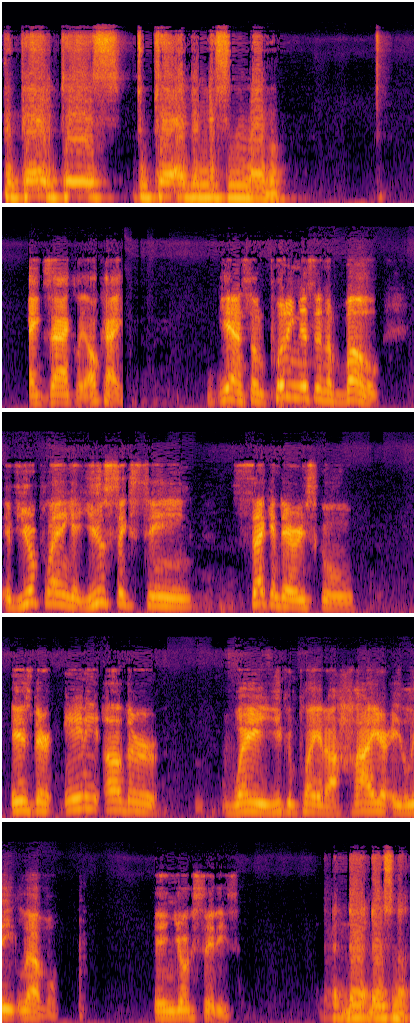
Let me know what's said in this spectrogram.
prepare the players to play at the national level. Exactly. Okay. Yeah. So putting this in a bow, if you're playing at U16 secondary school, is there any other way you can play at a higher elite level in your cities? That, there's not.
